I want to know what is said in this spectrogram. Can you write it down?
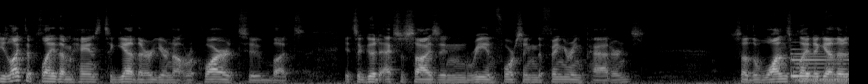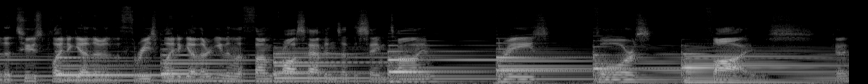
you'd like to play them hands together, you're not required to, but it's a good exercise in reinforcing the fingering patterns. So the ones play together, the twos play together, the threes play together, even the thumb cross happens at the same time. Threes, fours, fives. Okay?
